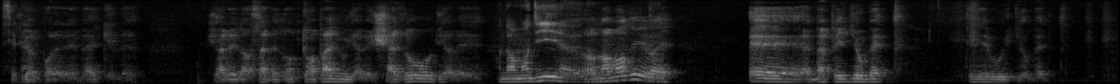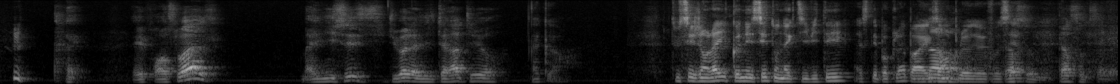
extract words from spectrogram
C'est Je dingue. pour les mecs. le- J'allais dans sa maison de campagne où il y avait Chazot, il y avait. En Normandie, euh, En Normandie, ouais. Et elle m'appelait. Taisez-vous, Idiot Bête. Et Françoise m'a initié, si tu veux, à la littérature. D'accord. Tous ces gens-là, ils connaissaient ton activité à cette époque-là, par Non, exemple, non, de faussaire. Personne personne ne savait.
